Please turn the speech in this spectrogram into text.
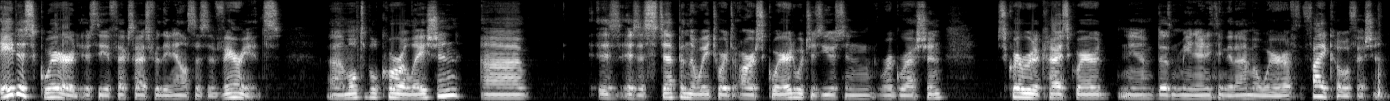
Eta squared is the effect size for the analysis of variance. Uh, multiple correlation uh, is, is a step in the way towards r squared, which is used in regression. Square root of chi squared you know, doesn't mean anything that I'm aware of. The phi coefficient.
